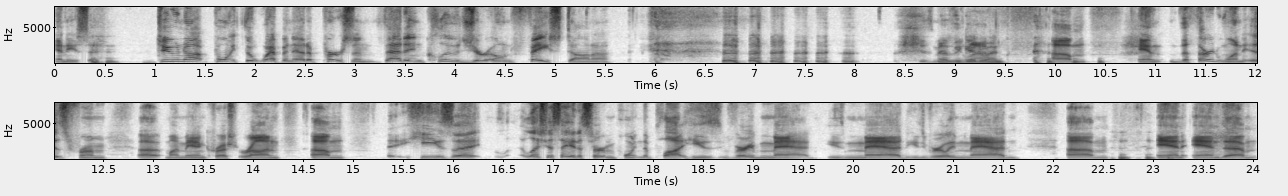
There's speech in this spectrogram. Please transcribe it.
and he said, "Do not point the weapon at a person. That includes your own face, Donna." Just made that was a good laugh. one. um, and the third one is from uh, my man crush Ron. Um, he's uh, let's just say at a certain point in the plot, he's very mad. He's mad. He's really mad. Um, and and um,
